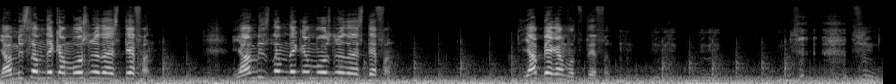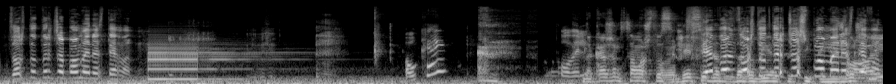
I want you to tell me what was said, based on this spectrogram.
Ја мислам дека можно е да е Стефан. Ја мислам дека можно е да е Стефан. Ја бегам од Стефан. Зошто трча по мене Стефан? Океј. Повели. Да кажам само што се деси Стефан, да зошто трчаш по мене. Стефан?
